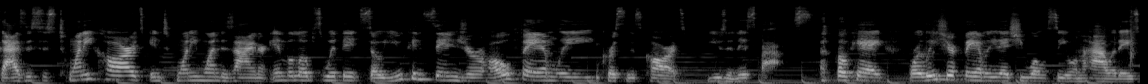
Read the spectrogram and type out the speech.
Guys, this is 20 cards in 21 designer envelopes with it. So you can send your whole family Christmas cards using this box. Okay. Or at least your family that you won't see on the holidays.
